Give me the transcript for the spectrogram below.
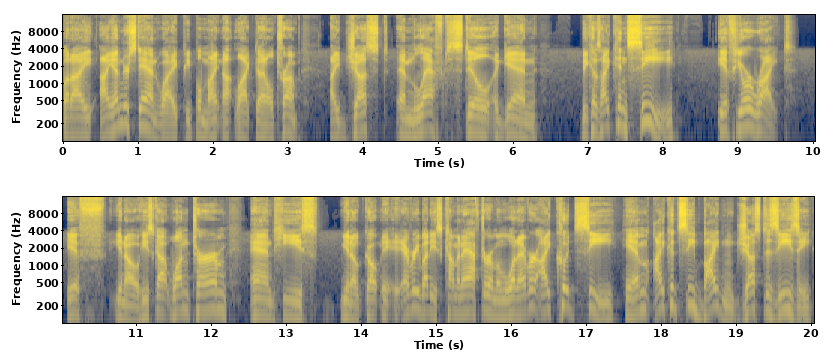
But I I understand why people might not like Donald Trump. I just am left still again because I can see if you're right. If you know he's got one term and he's you know go everybody's coming after him and whatever. I could see him. I could see Biden just as easy,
